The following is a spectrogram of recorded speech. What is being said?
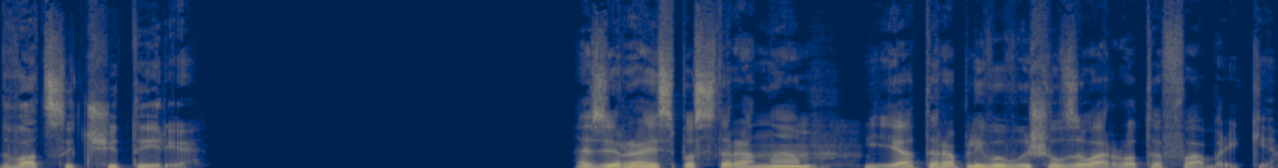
24 Озираясь по сторонам, я торопливо вышел за ворота фабрики.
